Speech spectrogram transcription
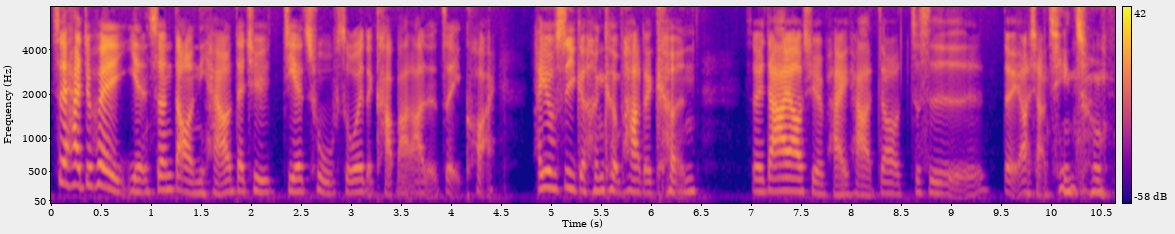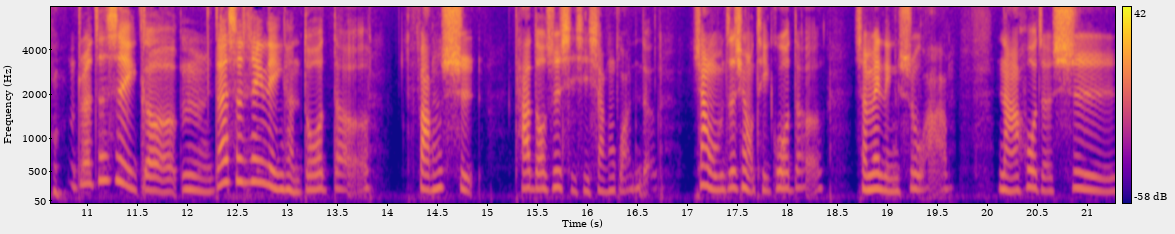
所以它就会衍生到你还要再去接触所谓的卡巴拉的这一块，它又是一个很可怕的坑。所以大家要学牌卡，就就是对，要想清楚。我觉得这是一个，嗯，在身心灵很多的方式，它都是息息相关的。像我们之前有提过的神秘灵数啊，那或者是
